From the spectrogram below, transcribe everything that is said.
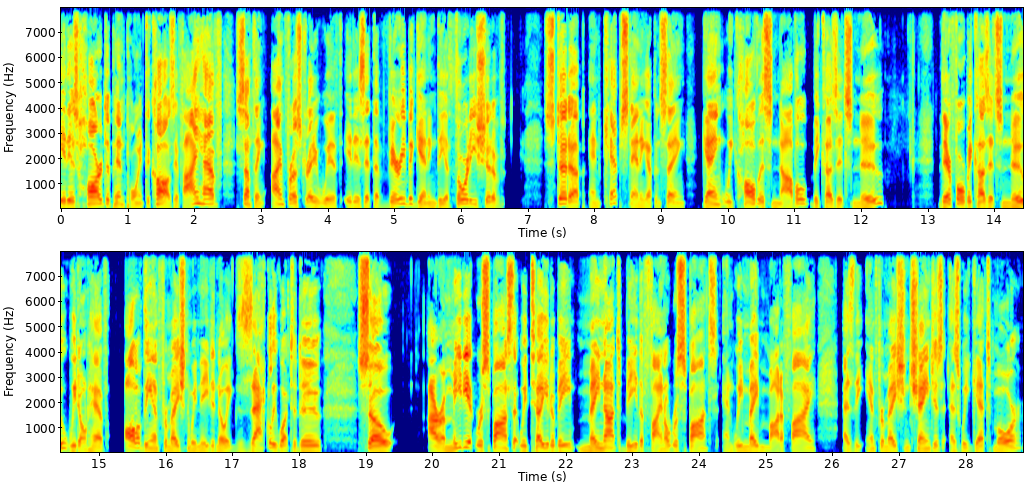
it is hard to pinpoint the cause. If I have something I'm frustrated with, it is at the very beginning. The authorities should have stood up and kept standing up and saying, Gang, we call this novel because it's new. Therefore, because it's new, we don't have all of the information we need to know exactly what to do. So, our immediate response that we tell you to be may not be the final response, and we may modify as the information changes as we get more.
